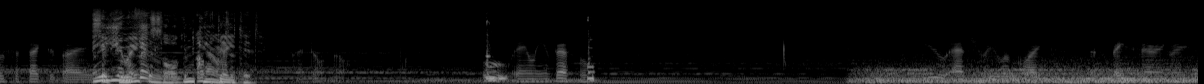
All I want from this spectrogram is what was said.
those affected by situation log updated. I don't know. Ooh, alien vessel. You actually look like a spacefaring race.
